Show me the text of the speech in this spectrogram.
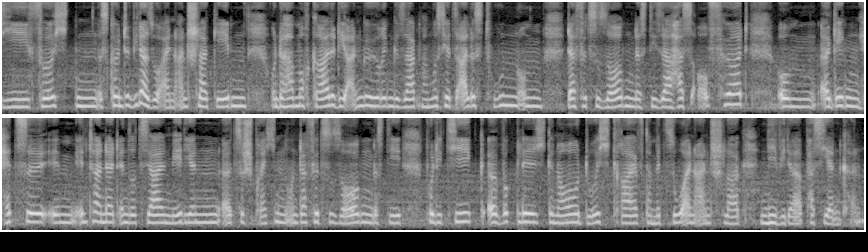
die fürchten, es könnte wieder so einen Anschlag geben. Und da haben auch gerade die Angehörigen gesagt, man muss jetzt alles tun, um dafür zu sorgen, dass dieser Hass aufhört, um äh, gegen Hetze im Internet, in sozialen Medien äh, zu sprechen und dafür zu sorgen, dass die Politik äh, wirklich genau durchgreift, damit so ein Anschlag nie wieder passieren kann.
